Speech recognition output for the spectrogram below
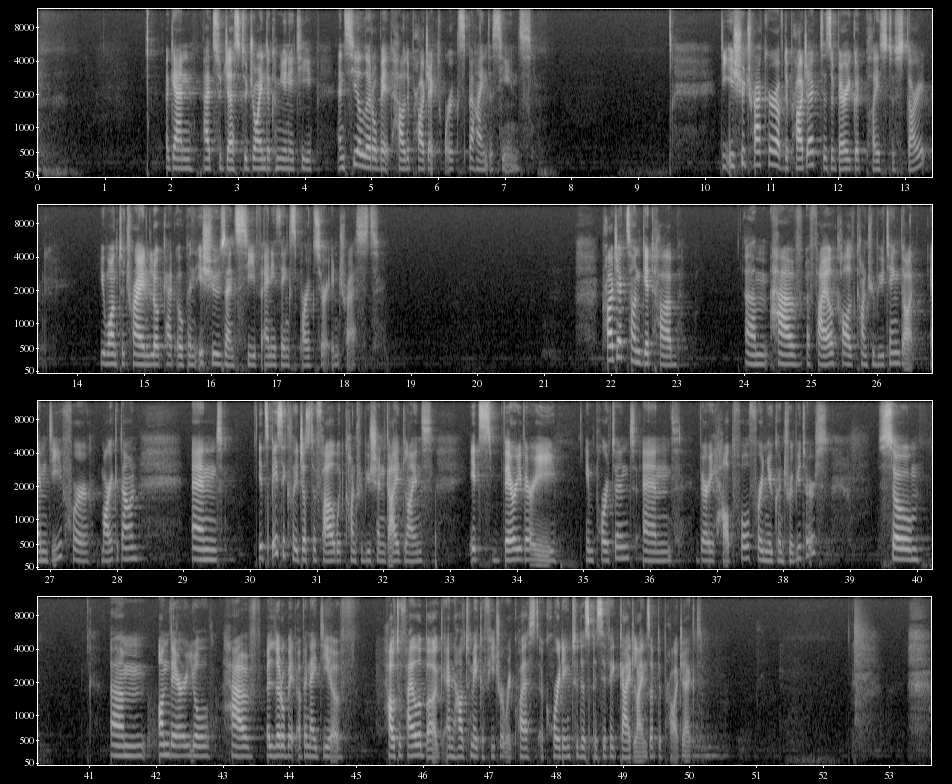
Again, I'd suggest to join the community and see a little bit how the project works behind the scenes. The issue tracker of the project is a very good place to start you want to try and look at open issues and see if anything sparks your interest. Projects on GitHub um, have a file called contributing.md for Markdown, and it's basically just a file with contribution guidelines. It's very, very important and very helpful for new contributors. So Um, on there, you'll have a little bit of an idea of how to file a bug and how to make a feature request according to the specific guidelines of the project.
